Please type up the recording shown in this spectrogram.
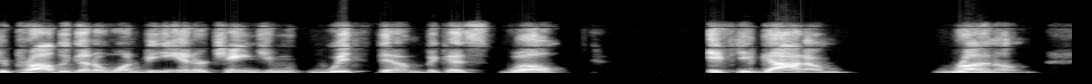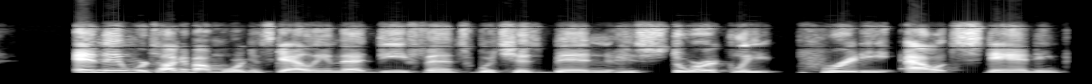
You're probably going to want to be interchanging with them because, well, if you got them, run them. And then we're talking about Morgan Scalley in that defense, which has been historically pretty outstanding.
